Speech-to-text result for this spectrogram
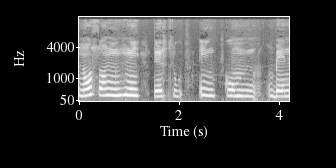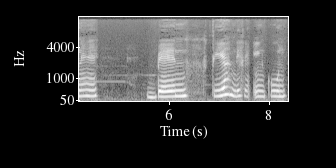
no son ni de su incumbencia, dice incumbencia,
